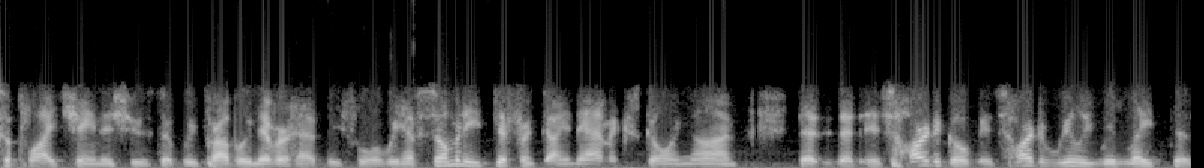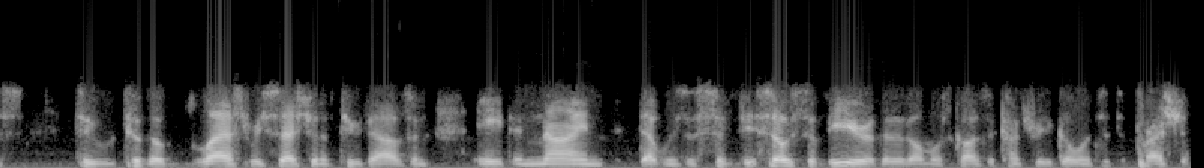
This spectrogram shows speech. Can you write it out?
supply chain issues that we probably never had before. We have so many different dynamics going on that, that it's hard to go, it's hard to really relate this to, to the last recession of 2008 and 9 that was so severe that it almost caused the country to go into depression.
